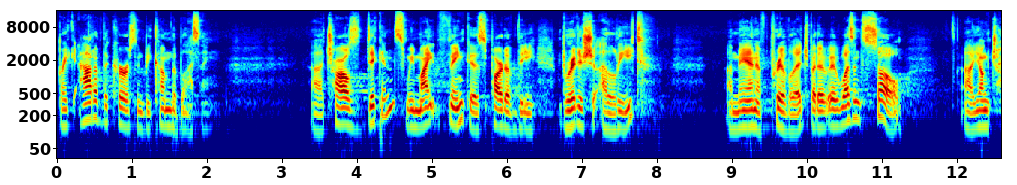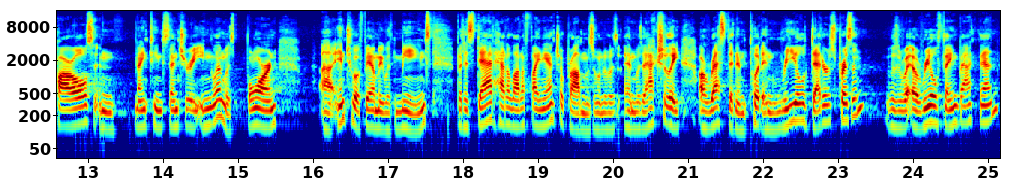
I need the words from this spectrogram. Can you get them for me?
Break out of the curse and become the blessing. Uh, Charles Dickens, we might think as part of the British elite, a man of privilege, but it, it wasn't so. Uh, young Charles in 19th century England was born uh, into a family with means, but his dad had a lot of financial problems was, and was actually arrested and put in real debtor's prison. It was a real thing back then.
